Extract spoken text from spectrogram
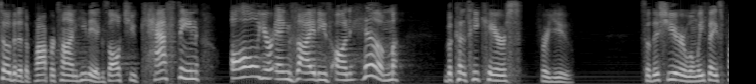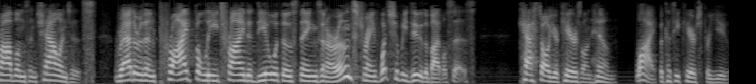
so that at the proper time he may exalt you, casting all your anxieties on him because he cares for you. So this year, when we face problems and challenges, rather than pridefully trying to deal with those things in our own strength, what should we do, the Bible says? Cast all your cares on Him. Why? Because He cares for you.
